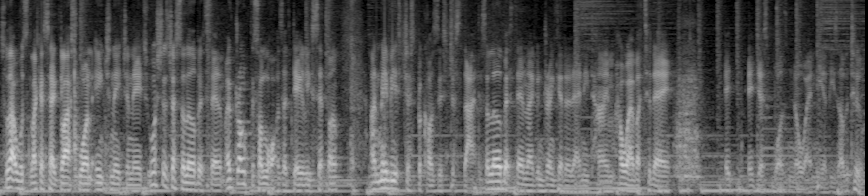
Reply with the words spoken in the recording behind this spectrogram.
So that was, like I said, glass one, Ancient Ancient Age, which is just a little bit thin. I've drunk this a lot as a daily sipper and maybe it's just because it's just that. It's a little bit thin, I can drink it at any time. However, today, it, it just was nowhere near these other two.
